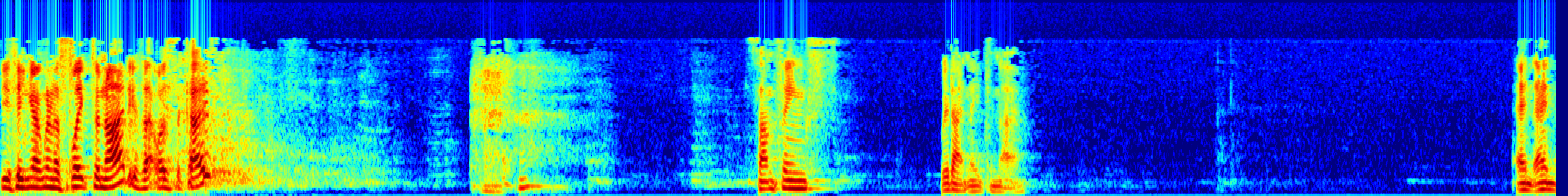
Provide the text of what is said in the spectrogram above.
Do you think I'm going to sleep tonight if that was the case? Some things we don't need to know. And, and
